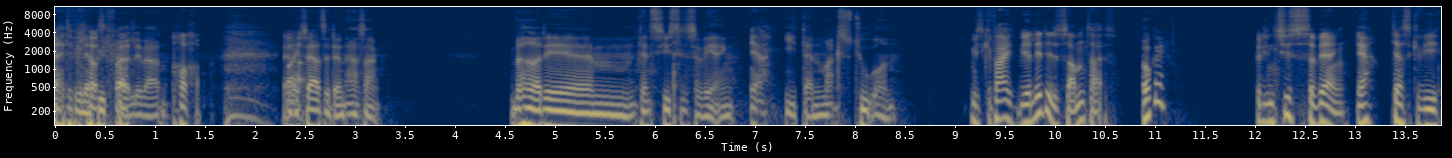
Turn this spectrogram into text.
Ja, det vil jeg også bytte for alt i verden. Oh. Og især til den her sang. Hvad hedder det? Øhm, den sidste servering Ja. i Danmarks turen. Vi skal faktisk, vi er lidt i det samme, Thijs. Okay. Fordi den sidste servering, Ja. der skal vi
